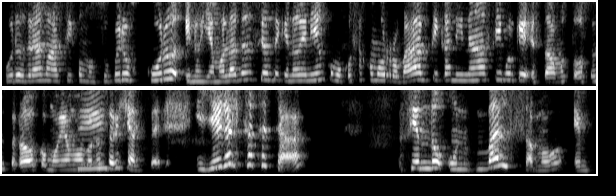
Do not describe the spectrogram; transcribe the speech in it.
puros dramas así como súper oscuros, y nos llamó la atención de que no venían como cosas como románticas ni nada así, porque estábamos todos encerrados como íbamos Sí. a conocer gente. Y llega el cha-cha-cha, siendo un bálsamo en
